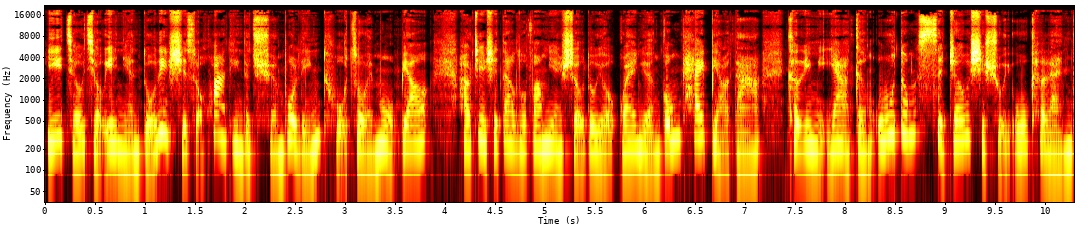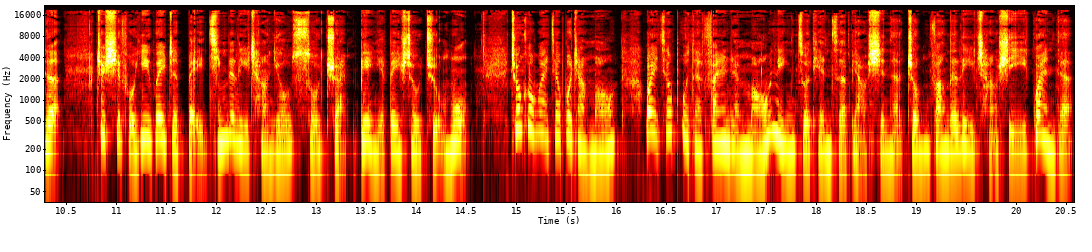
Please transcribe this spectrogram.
一九九一年独立时所划定的全部领土作为目标。好，这是大陆方面首度有官员公开表达，克里米亚跟乌东四州是属于乌克兰的。这是否意味着北京的立场有所转变，也备受瞩目。中国外交部长毛外交部的发言人毛宁昨天则表示呢，中方的立场是一贯的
